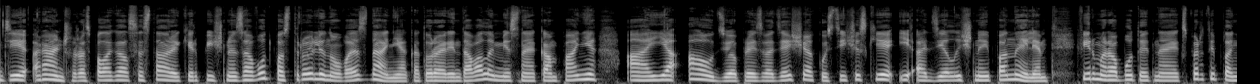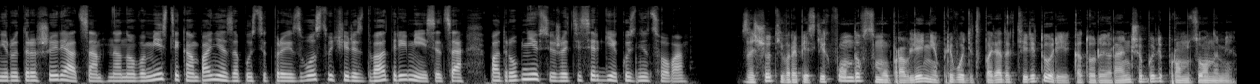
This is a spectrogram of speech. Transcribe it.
где раньше располагался старый кирпичный завод, построили новое здание, которое арендовала местная компания АЯ Аудио, производящая акустические и отделочные панели. Фирма работает на экспорт и планирует расширяться. На новом месте компания запустит производство через 2-3 месяца. Подробнее в сюжете Сергея Кузнецова. За счет европейских фондов самоуправление приводит в порядок территории, которые раньше были промзонами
